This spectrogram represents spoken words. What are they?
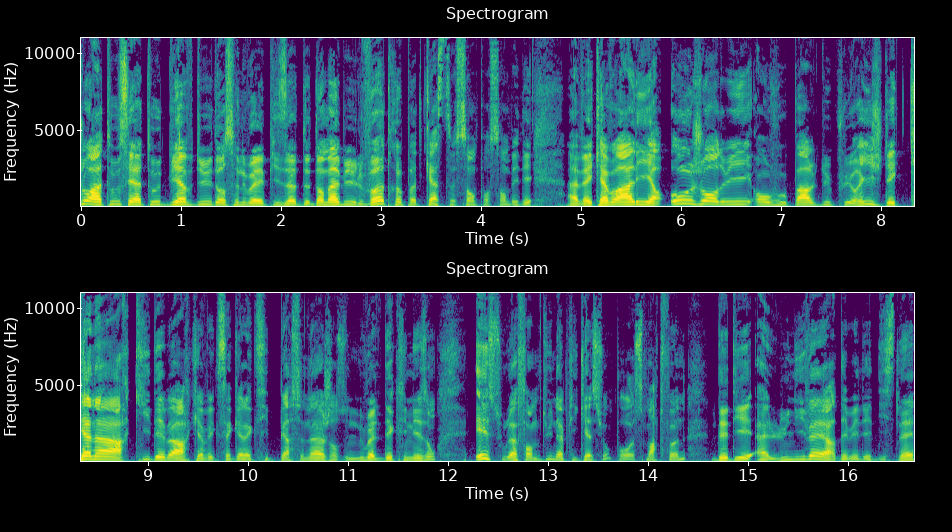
Bonjour à tous et à toutes, bienvenue dans ce nouvel épisode de Dans ma bulle, votre podcast 100% BD avec avoir à lire. Aujourd'hui, on vous parle du plus riche des canards qui débarque avec sa galaxie de personnages dans une nouvelle déclinaison et sous la forme d'une application pour smartphone dédiée à l'univers des BD Disney.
